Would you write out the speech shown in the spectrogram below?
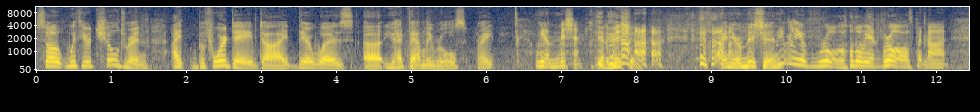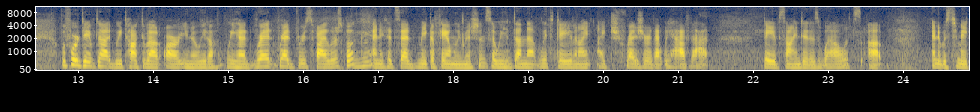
So with your children, I before Dave died, there was uh, you had family rules, right? we had a mission You had a mission, and your mission. we didn't really have rules well we had rules but not before Dave died, we talked about our, you know, we had, a, we had read, read Bruce Feiler's book and it had said make a family mission. So we had done that with Dave and I, I treasure that we have that. Dave signed it as well. It's up. And it was to make,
